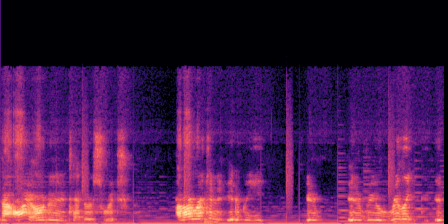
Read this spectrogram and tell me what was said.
Now, I own a Nintendo Switch, and I reckon it'd be, it, it'd be a really, it,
